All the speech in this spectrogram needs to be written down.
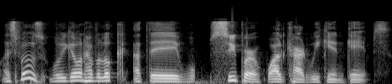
I suppose we go and have a look at the Super Wildcard Weekend games.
